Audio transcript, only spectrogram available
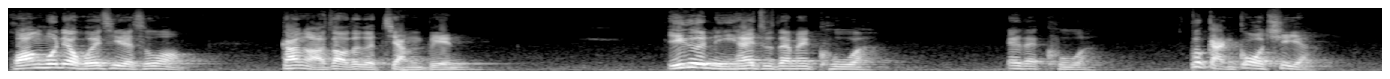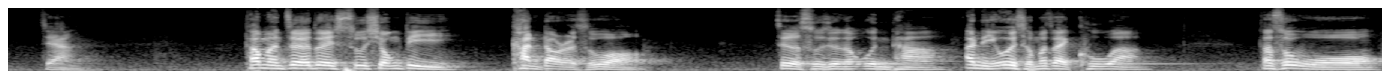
黄昏要回去的时候，刚好到这个江边，一个女孩子在那边哭啊，又在哭啊，不敢过去呀。这样，他们这对师兄弟看到的时候，这个师兄就问他：“啊，你为什么在哭啊？”他说：“我。”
